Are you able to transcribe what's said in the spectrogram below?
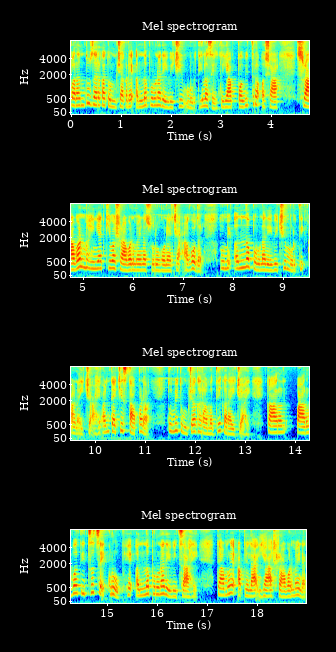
परंतु जर का तुमच्याकडे अन्नपूर्णा देवीची मूर्ती नसेल तर या पवित्र अशा श्रावण महिन्यात किंवा श्रावण महिना सुरू होण्याच्या अगोदर तुम्ही अन्नपूर्णा देवीची मूर्ती आणायची आहे आणि त्याची स्थापना तुम्ही तुमच्या घरामध्ये करायची आहे. कारण पार्वतीचंच एक रूप हे अन्नपूर्णा देवीचं आहे. त्यामुळे आपल्याला ह्या श्रावण महिन्यात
